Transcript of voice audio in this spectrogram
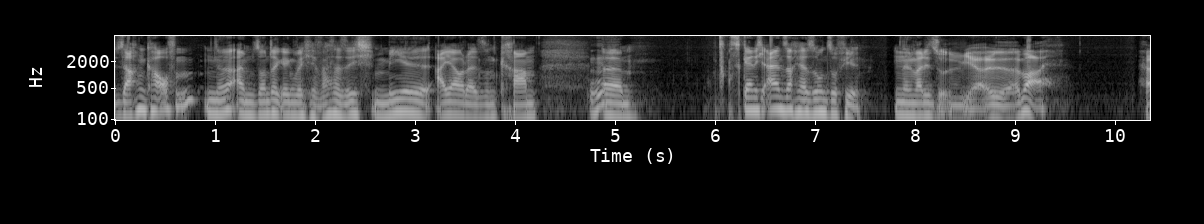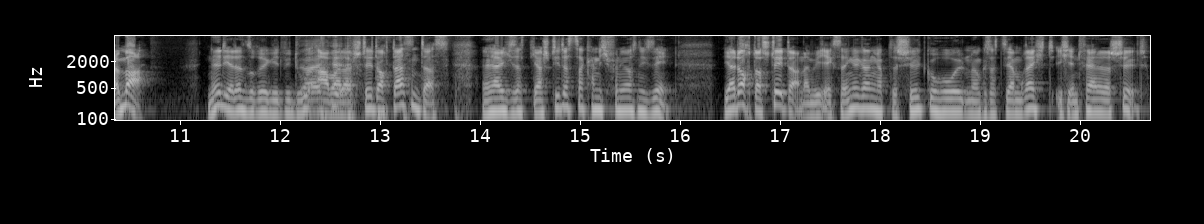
Sachen kaufen, ne, am Sonntag irgendwelche, was weiß ich, Mehl, Eier oder so ein Kram. Mhm. Ähm, scanne ich ein und sage, ja, so und so viel. Und dann war die so, ja, hör mal, hör mal. Ne, die hat dann so reagiert wie du, aber da steht doch das und das. Und dann habe ich gesagt, ja, steht das da, kann ich von dir aus nicht sehen. Ja, doch, das steht da. Und dann bin ich extra hingegangen, habe das Schild geholt und habe gesagt, Sie haben recht, ich entferne das Schild.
